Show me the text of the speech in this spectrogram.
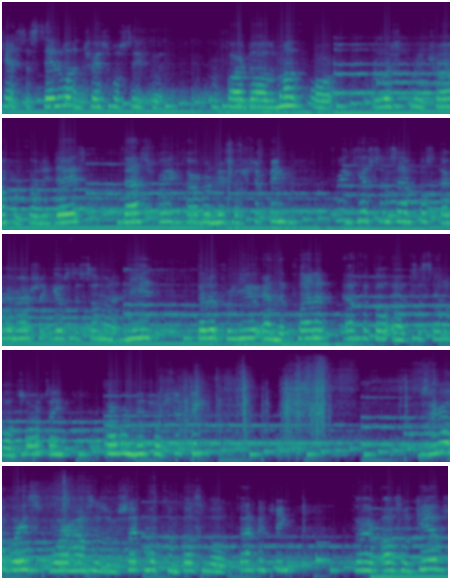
catch sustainable and traceable seafood. From $5 a month for a risk-free trial for 30 days. Fast-free, carbon-neutral shipping. Free gifts and samples. Every membership gives to someone in need. Better for you and the planet. Ethical and sustainable sourcing. Carbon-neutral shipping. Zero waste warehouses recyclable, compostable packaging. Thrive also gives.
